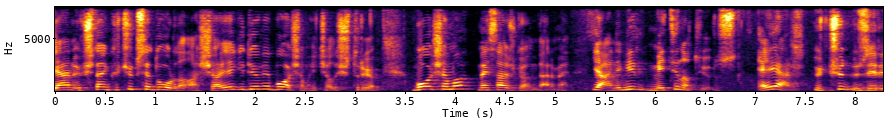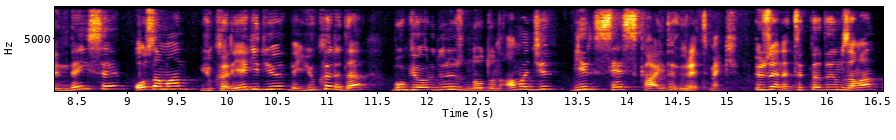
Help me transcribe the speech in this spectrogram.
Yani 3'ten küçükse doğrudan aşağıya gidiyor ve bu aşamayı çalıştırıyor. Bu aşama mesaj gönderme. Yani bir metin atıyoruz. Eğer 3'ün üzerindeyse o zaman yukarıya gidiyor ve yukarıda bu gördüğünüz nodun amacı bir ses kaydı üretmek. Üzerine tıkladığım zaman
